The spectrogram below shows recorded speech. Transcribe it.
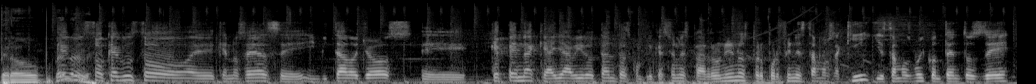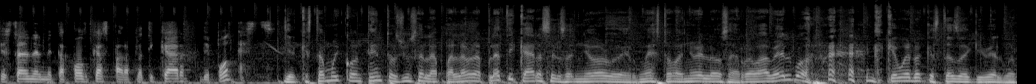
Pero qué gusto, qué gusto eh, que nos hayas eh, invitado, Joss. Eh, qué pena que haya habido tantas complicaciones para reunirnos, pero por fin estamos aquí y estamos muy contentos de estar en el Metapodcast para platicar de podcasts. Y el que está muy contento si usa la palabra platicar es el señor Ernesto Bañuelos, arroba Belbor. qué bueno que estás aquí, Belbor.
